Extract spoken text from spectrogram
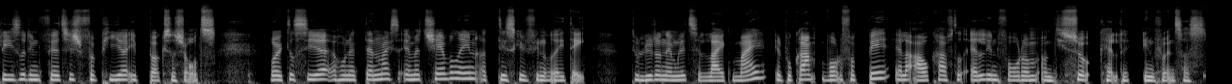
pleaset din fetish for piger i boxershorts. Rygtet siger, at hun er Danmarks Emma Chamberlain, og det skal vi finde ud af i dag. Du lytter nemlig til Like Mig, et program, hvor du får be- eller afkræftet alle dine fordomme om de såkaldte influencers.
